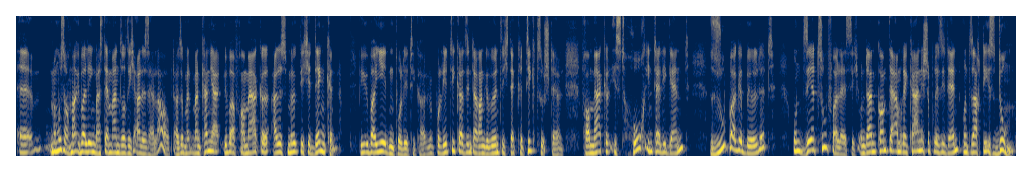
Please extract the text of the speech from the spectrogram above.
äh, man muss auch mal überlegen, was der Mann so sich alles erlaubt. Also man, man kann ja über Frau Merkel alles Mögliche denken, wie über jeden Politiker. Politiker sind daran gewöhnt, sich der Kritik zu stellen. Frau Merkel ist hochintelligent, super gebildet und sehr zuverlässig. Und dann kommt der amerikanische Präsident und sagt, die ist dumm.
